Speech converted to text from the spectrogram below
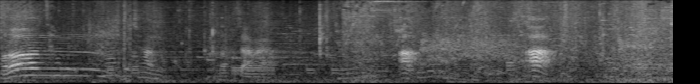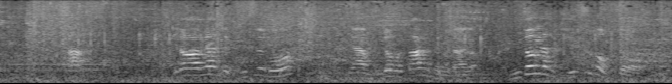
저런 참 나쁘지 않아요. 아, 아, 아. 이러면 이제 구 쓰고 그냥 무적으로 싸우면 됩니다. 이거 무적이라서 질 수가 없어.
